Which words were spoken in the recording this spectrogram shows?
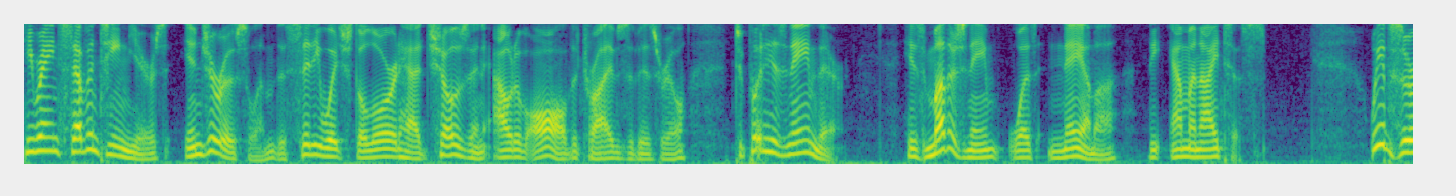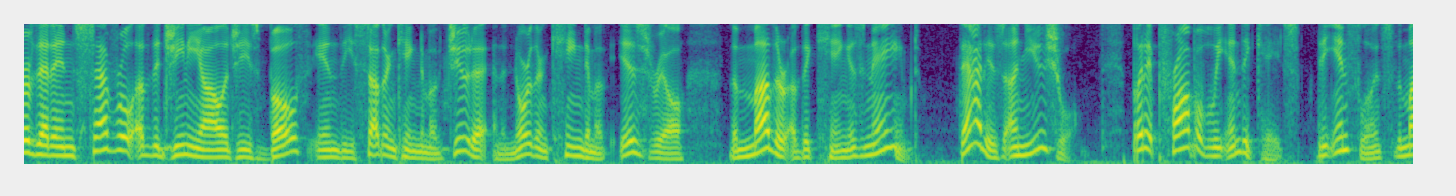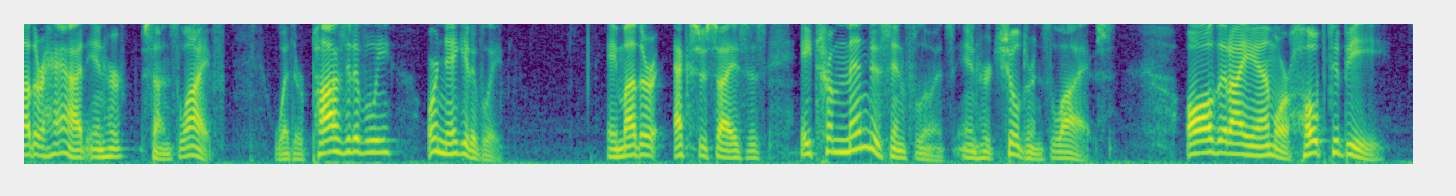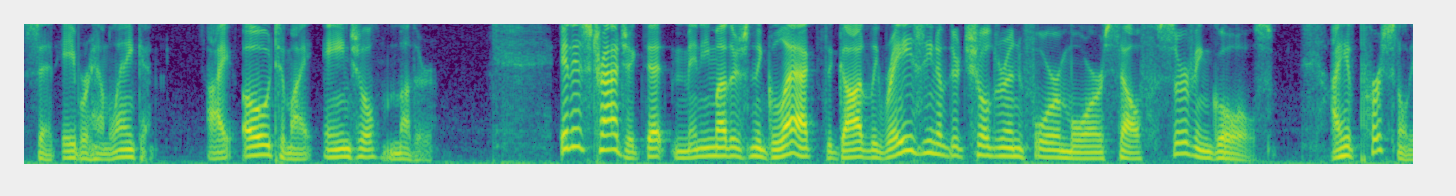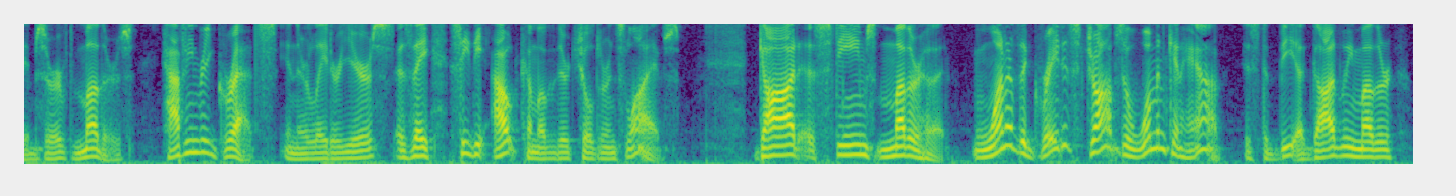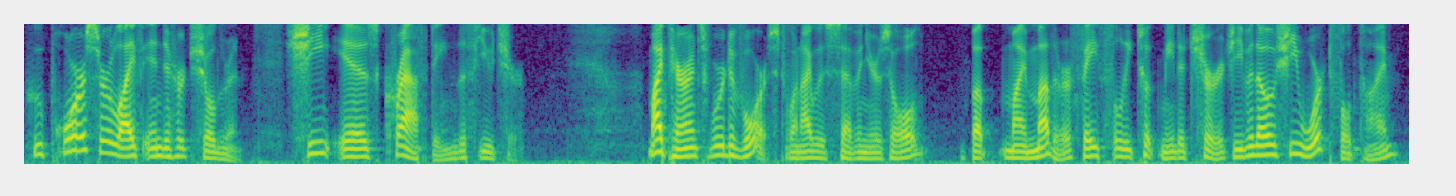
He reigned 17 years in Jerusalem, the city which the Lord had chosen out of all the tribes of Israel to put his name there. His mother's name was Naamah the Ammonitess. We observe that in several of the genealogies, both in the southern kingdom of Judah and the northern kingdom of Israel, the mother of the king is named. That is unusual, but it probably indicates the influence the mother had in her son's life whether positively or negatively. A mother exercises a tremendous influence in her children's lives. All that I am or hope to be, said Abraham Lincoln, I owe to my angel mother. It is tragic that many mothers neglect the godly raising of their children for more self serving goals. I have personally observed mothers having regrets in their later years as they see the outcome of their children's lives. God esteems motherhood. One of the greatest jobs a woman can have is to be a godly mother who pours her life into her children. She is crafting the future. My parents were divorced when I was seven years old, but my mother faithfully took me to church even though she worked full time.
